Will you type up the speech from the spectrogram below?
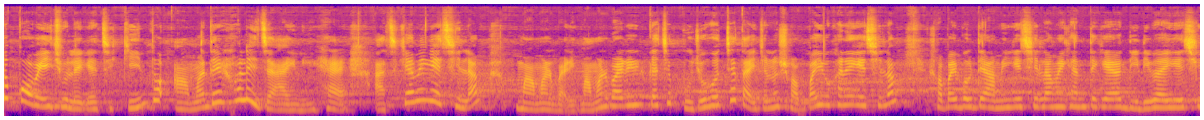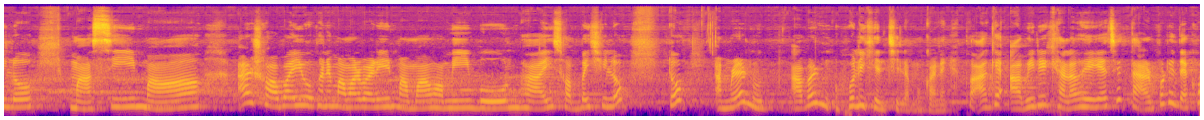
তো কবেই চলে গেছে, কিন্তু আমাদের হলে যায়নি। হ্যাঁ আজকে আমি গেছিলাম মামার বাড়ি। মামার বাড়ির কাছে পুজো হচ্ছে, তাই জন্য সবাই ওখানে গেছিলাম। সবাই বলতে আমি গেছিলাম এখান থেকে, আর দিদিভাই গেছিল, মাসি, মা, আর সবাই ওখানে মামার বাড়ির মামা, মামি, বোন, ভাই সবাই ছিল। তো আমরা আবার হোলি খেলছিলাম ওখানে। তো আগে আবিরে খেলা হয়ে গেছে, তারপরে দেখো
